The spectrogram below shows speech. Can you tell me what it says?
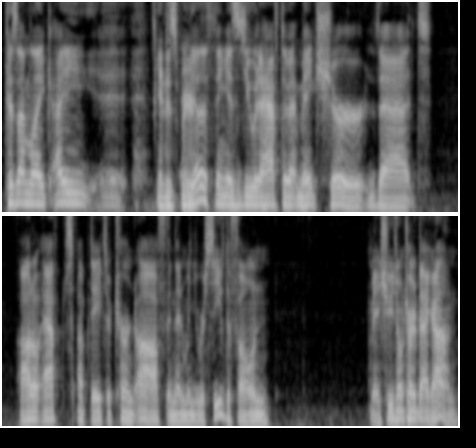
Because I'm like, I. It is weird. the other thing is, you would have to make sure that auto apps updates are turned off, and then when you receive the phone, make sure you don't turn it back on.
